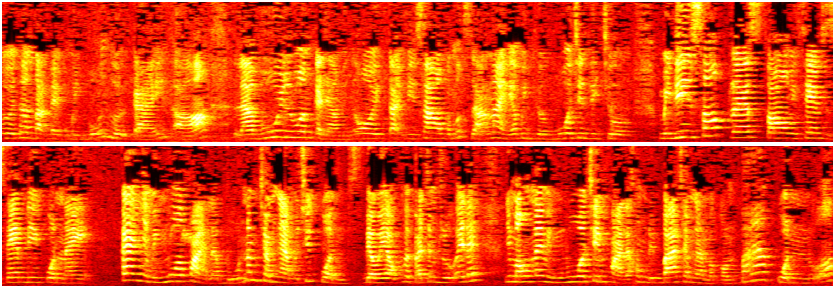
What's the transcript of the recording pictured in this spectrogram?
người thân bạn bè của mình mỗi người cái. Đó là vui luôn cả nhà mình ơi. Tại vì sao? Cái mức giá này bình thường mua trên thị trường. Mình đi shop ra store mình xem xem đi quần này các anh nhà mình mua phải là bốn năm trăm ngàn một chiếc quần, bèo bèo cũng phải ba trăm rưỡi đấy. Nhưng mà hôm nay mình mua trên hoài là không đến 300 ngàn mà còn ba quần nữa.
